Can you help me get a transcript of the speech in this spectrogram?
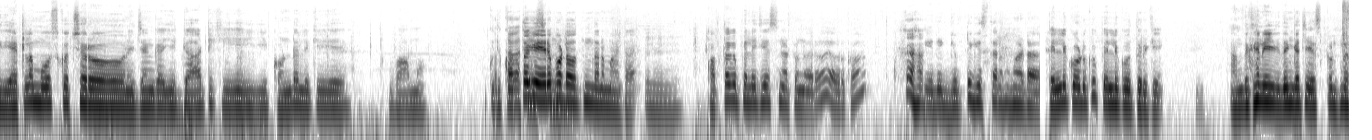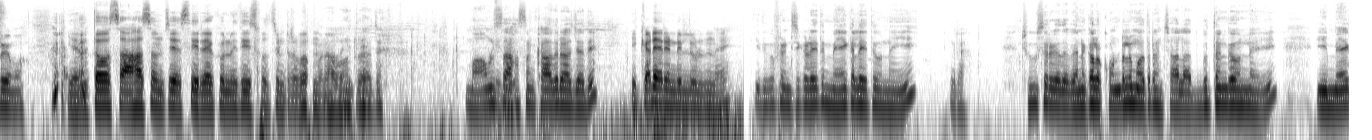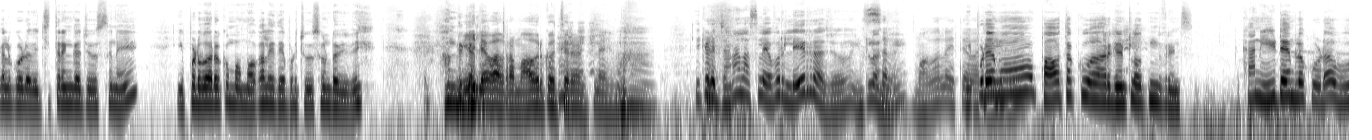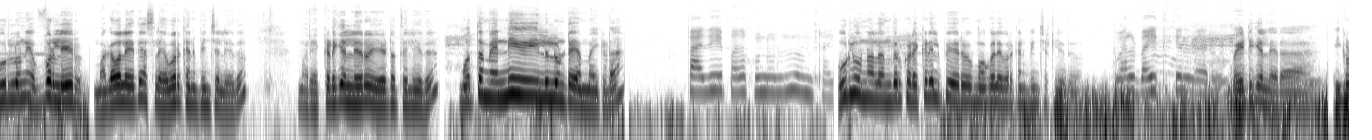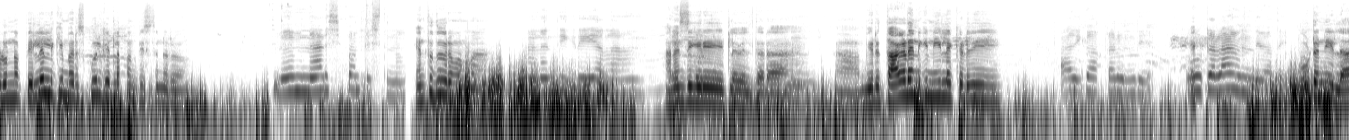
ఇది ఎట్లా మోసుకొచ్చారో నిజంగా ఈ ఘాటికి ఈ కొండలకి వామో ఇది కొత్తగా ఏర్పాటు అవుతుంది అనమాట. కొత్తగా పెళ్ళి చేసినట్టున్నారు ఎవరికో. ఇది గిఫ్ట్కి ఇస్తారనమాట పెళ్ళి కొడుకు పెళ్ళి కూతురికి. అందుకని ఈ విధంగా చేసుకుంటున్నారేమో. ఎంతో సాహసం చేసి రేకుల్ని తీసుకొచ్చింటారు బాబు రాజా. మామూలు సాహసం కాదు రాజా అది. ఇక్కడే రెండు ఇల్లు ఉన్నాయి. ఇదిగో ఫ్రెండ్స్ ఇక్కడైతే మేకలు అయితే ఉన్నాయి. చూసారు కదా వెనకాల కొండలు మాత్రం చాలా అద్భుతంగా ఉన్నాయి. ఈ మేకలు కూడా విచిత్రంగా చూస్తున్నాయి. ఇప్పటి వరకు మా మొక్కలు అయితే ఎప్పుడు చూసుండవు ఇవి. అందుకని వీళ్ళే మా ఊరికి వచ్చారు అంటున్నాయి ఇక్కడ జనాలు అసలు ఎవరు లేరు రాజు ఇంట్లోనే. మగవాళ్ళు అయితే ఇప్పుడేమో పావు తక్కువ ఆరు గంటలు అవుతుంది ఫ్రెండ్స్. కానీ ఈ టైంలో కూడా ఊర్లోనే ఎవ్వరు లేరు. మగవాళ్ళు అయితే అసలు ఎవరు కనిపించలేదు. మరి ఎక్కడికి వెళ్ళారో ఏటో తెలియదు. మొత్తం ఎన్ని ఇల్లులు ఉంటాయమ్మా ఇక్కడ? పది పదకొండు ఇళ్ళు ఉంటాయి. ఊర్లో ఉన్న వాళ్ళందరూ కూడా ఎక్కడ వెళ్ళిపోయారు? మగవాళ్ళు ఎవరు కనిపించట్లేదు. వాళ్ళు బయటికి వెళ్ళారు. బయటికి వెళ్ళారా? ఇక్కడ ఉన్న పిల్లలకి మరి స్కూల్కి ఎట్లా పంపిస్తున్నారు? మేము నడిచి పంపిస్తున్నాం. ఎంత దూరం అమ్మా అనంతగిరి అలా. అనంతగిరి ఇట్లా వెళ్తారా? మీరు తాగడానికి నీళ్ళు ఎక్కడివి అది అక్కడ ఉంది. ఊటలా ఉంది అది. ఊట నీళ్ళ?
